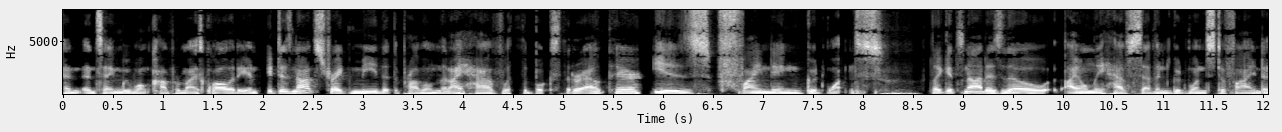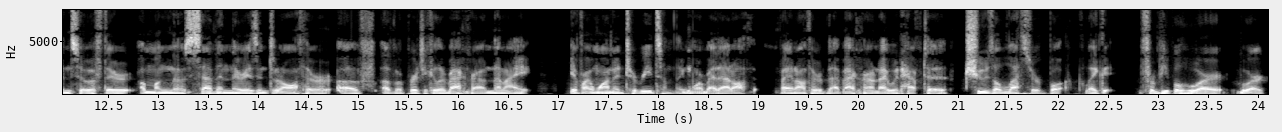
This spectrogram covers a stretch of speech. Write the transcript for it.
and, and saying we won't compromise quality. And it does not strike me that the problem that I have with the books that are out there is finding good ones. Like it's not as though I only have seven good ones to find, and so if they're among those seven, there isn't an author of of a particular background, then I if I wanted to read something more by that author by an author of that background, I would have to choose a lesser book. Like for people who are who are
